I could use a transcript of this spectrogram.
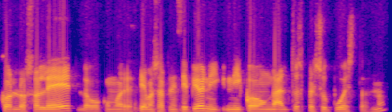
con los OLED, luego, como decíamos al principio, ni, con altos presupuestos, ¿no?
